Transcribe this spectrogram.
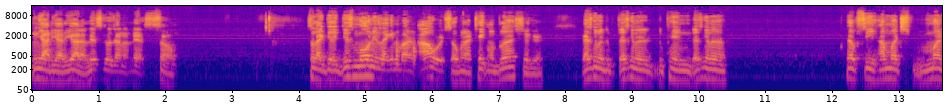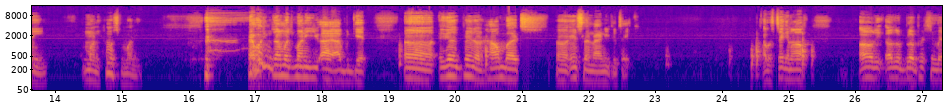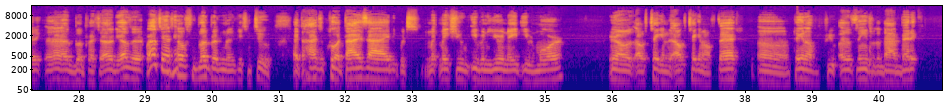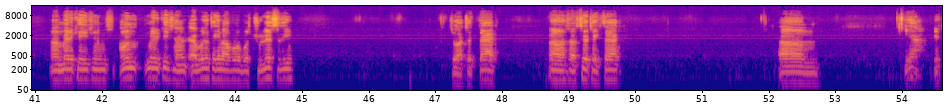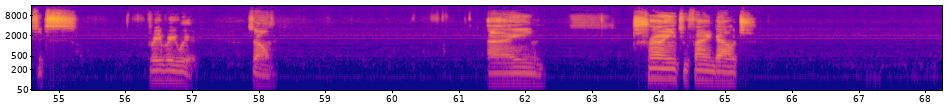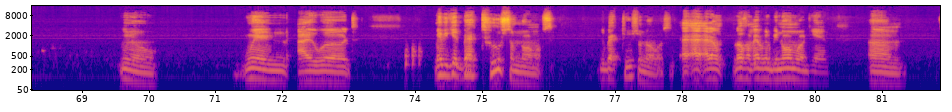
yada yada yada. Let's go down the list. So, so like, like this morning, like in about an hour or so, when I take my blood sugar, that's gonna that's gonna depend. That's gonna help see how much money, money, how much money, how much how much money you I, I would get. Uh, it's gonna depend on how much uh, insulin I need to take. I was taking off all the other blood pressure medic, uh, not blood pressure, other the other. Well, I was taking off some blood pressure medication too, like the hydrochlorothiazide, which makes you even urinate even more. You know, I was taking I was taking off that, uh, taking off a few other things with the diabetic uh, medications. Only medication I, I wasn't taking off of was Trulicity. So I took that. Uh, so I still take that. Um, yeah, it's it's very very weird. So I'm trying to find out, you know, when I would maybe get back to some normalcy. Get back to some normalcy. I, I, I don't know if I'm ever going to be normal again um,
